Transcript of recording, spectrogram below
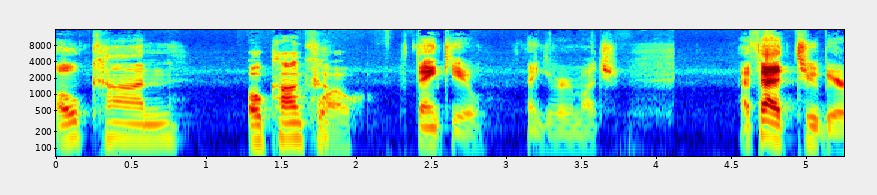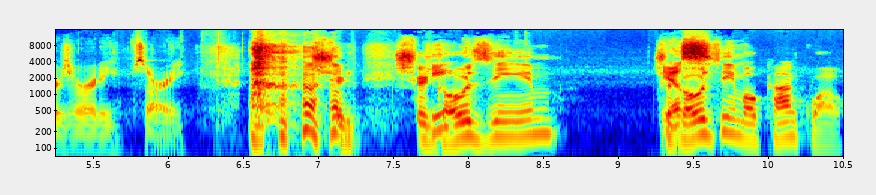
Okan. Okonkwo. Thank you. Thank you very much. I've had two beers already. Sorry. Ch- Chigoziem. Yes. Chigoziem Okonkwo.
